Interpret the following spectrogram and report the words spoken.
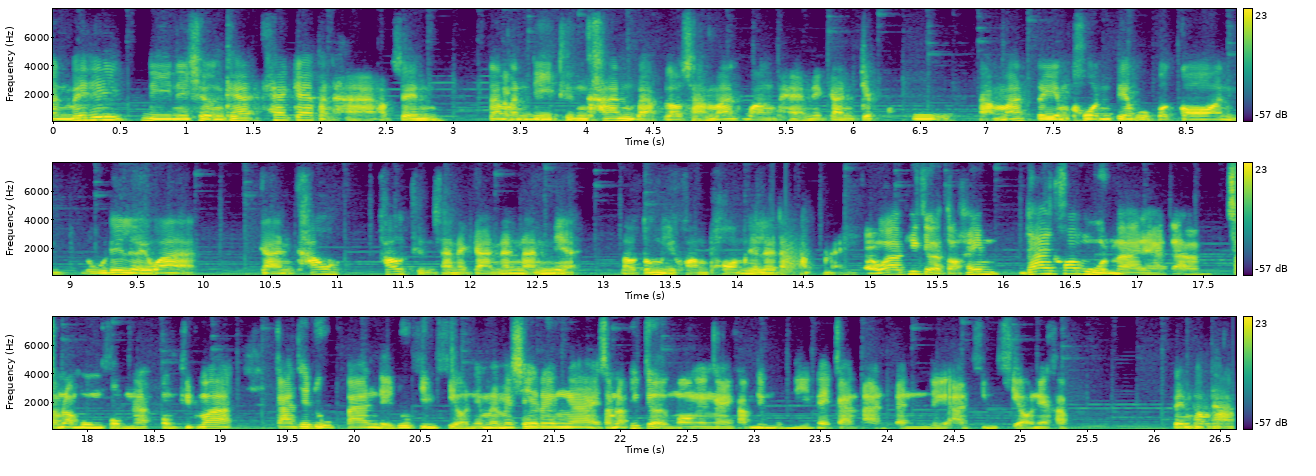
มันไม่ได้ดีในเชิงแค่แค่แก้ปัญหาครับเซนแต่มันดีถึงขั้นแบบเราสามารถวางแผนในการเก็บกู้ สามารถเตรียมคนเตรียมอุปกรณ์ รู้ได้เลยว่า การเข้าเข้าถึงสถานการณ์นั้นๆ เนี่ย เราต้องมีความพร้อมในระดับไหนแต่ว่าพี่เกิดต่อให้ได้ข้อมูลมาเนี่ยแต่สำหรับมุมผมนะ ผมคิดว่าการจะดูแปลนหรือดูพิมพ์เขียวเนี่ยมันไม่ใช่เรื่องง่ายสำหรับพี่เกิดมองยังไงครับในมุมนี้ในการอ่านแปลนหรืออ่านพิมพ์เขียวเนี่ยครับเป็นคำถาม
